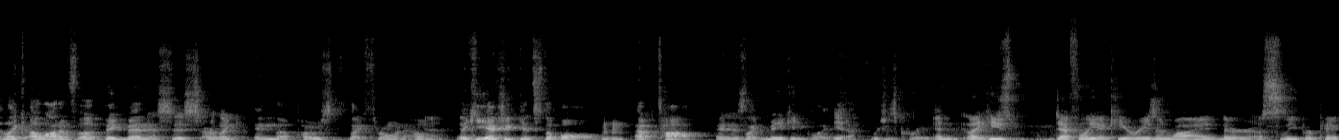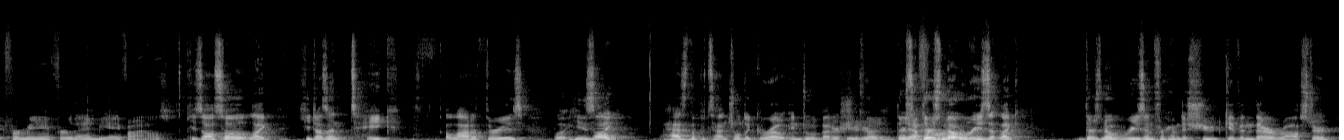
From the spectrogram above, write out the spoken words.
the, like a lot of uh, big men assists are like in the post, like throwing out. Yeah. Like he actually gets the ball Mhm. up top and is like making plays. Yeah. which is crazy. And like he's definitely a key reason why they're a sleeper pick for me for the NBA Finals. He's also like he doesn't take a lot of threes, but he's like has the potential to grow into a better shooter. could, there's there's no reason like there's no reason for him to shoot given their roster.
